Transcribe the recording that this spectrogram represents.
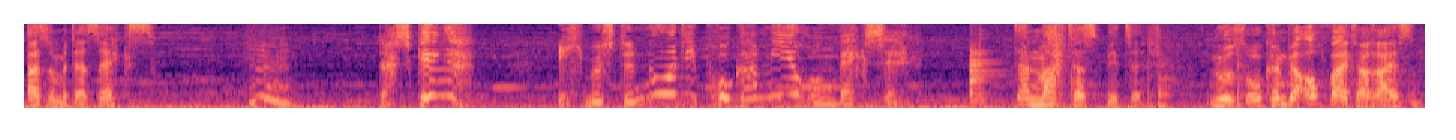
Also mit der 6? Das ginge. Ich müsste nur die Programmierung wechseln. Dann mach das bitte. Nur so können wir auch weiterreisen.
